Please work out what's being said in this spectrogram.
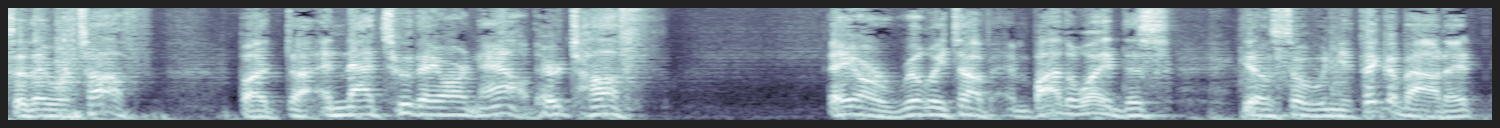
So they were tough, but uh, and that's who they are now. They're tough. They are really tough. And by the way, this, you know, so when you think about it,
